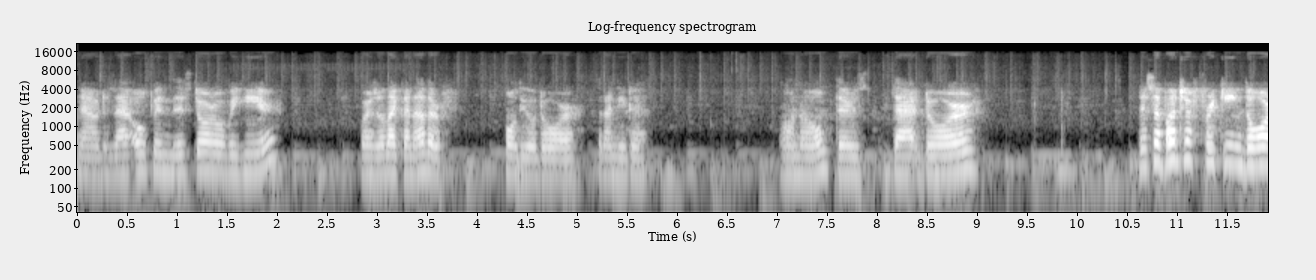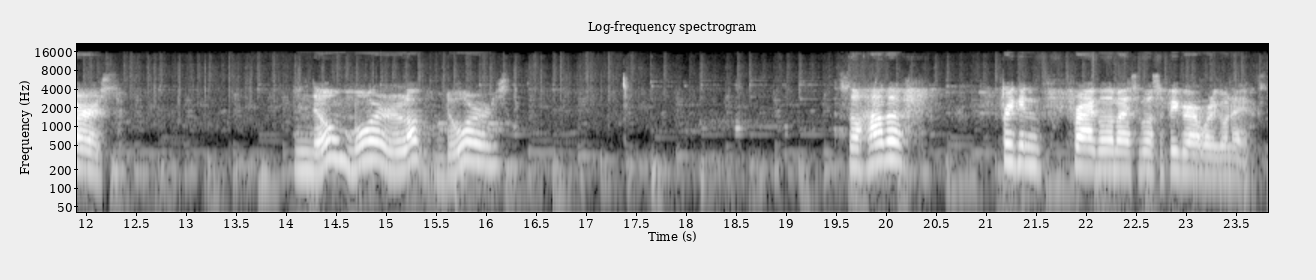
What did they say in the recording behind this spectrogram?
Now, does that open this door over here? Or is it like another audio door that I need to... Oh no, there's that door. There's a bunch of freaking doors. No more locked doors. So how the freaking fraggle am I supposed to figure out where to go next?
